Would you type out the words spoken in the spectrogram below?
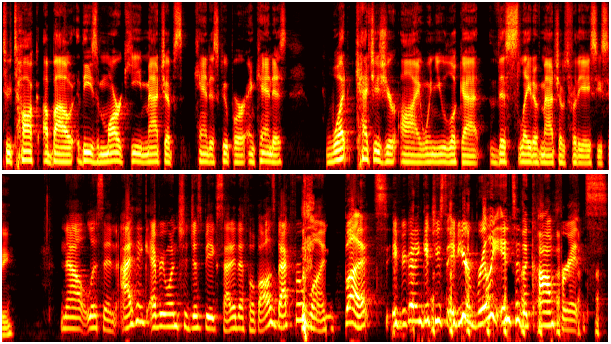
to talk about these marquee matchups, Candace Cooper and Candace. What catches your eye when you look at this slate of matchups for the ACC? Now, listen, I think everyone should just be excited that football is back for one. but if you're going to get you, if you're really into the conference,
